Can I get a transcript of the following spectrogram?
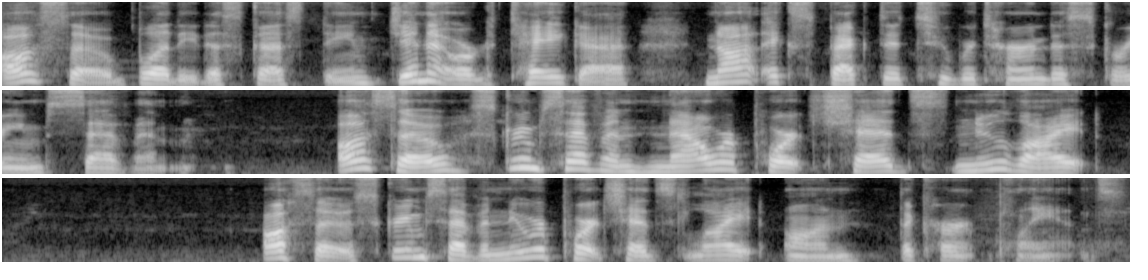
Also, Bloody Disgusting, Jenna Ortega not expected to return to Scream 7. Also, Scream 7 now reports sheds new light. Also, Scream 7 new report sheds light on the current plans.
